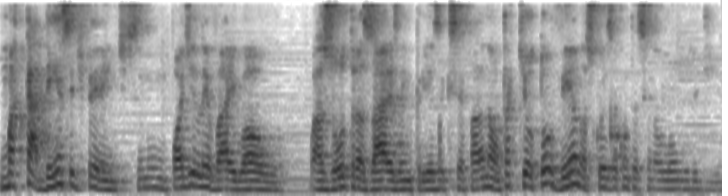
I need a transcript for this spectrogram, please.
uma cadência diferente. Você não pode levar igual as outras áreas da empresa que você fala, não, tá aqui, eu tô vendo as coisas acontecendo ao longo do dia.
